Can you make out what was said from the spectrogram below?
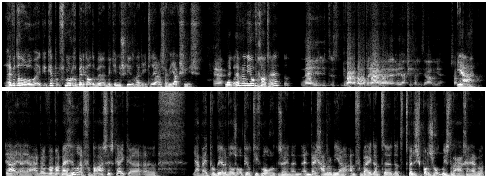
Heb het al, ik, ik heb, vanmorgen ben ik altijd een beetje nieuwsgierig naar de Italiaanse reacties. Ja. We hebben het er niet over gehad, hè? Nee, er waren wel wat rare reacties uit Italië. Ja, ja, ja, ja. Wat, wat, mij heel erg verbaasd is, kijk, uh, uh, ja, wij proberen wel zo objectief mogelijk te zijn. En, en wij gaan er ook niet aan, voorbij dat, uh, dat de Twente supporters ook misdragen hebben.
